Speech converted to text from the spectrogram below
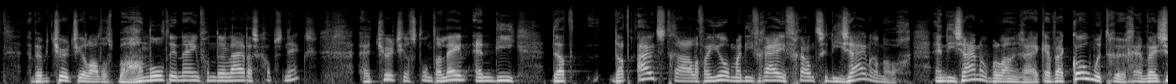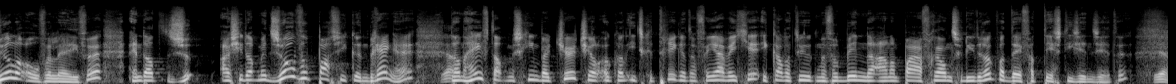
We hebben Churchill alles behandeld in een van de leiderschapsnacks. Uh, Churchill stond alleen en die, dat, dat uitstralen van... joh, maar die vrije Fransen die zijn er nog. En die zijn nog belangrijk. En wij komen terug en wij zullen overleven. En dat... Als je dat met zoveel passie kunt brengen, ja. dan heeft dat misschien bij Churchill ook wel iets getriggerd. Van ja, weet je, ik kan natuurlijk me verbinden aan een paar Fransen die er ook wat defatistisch in zitten. Ja.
